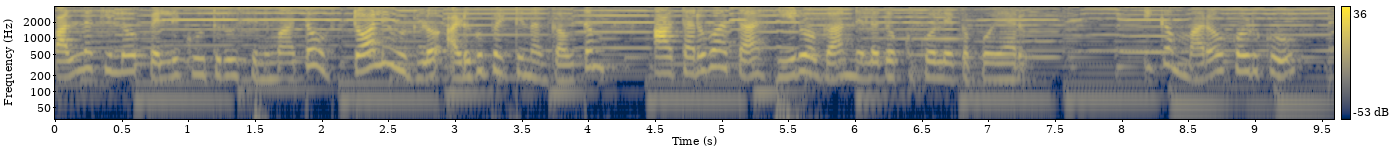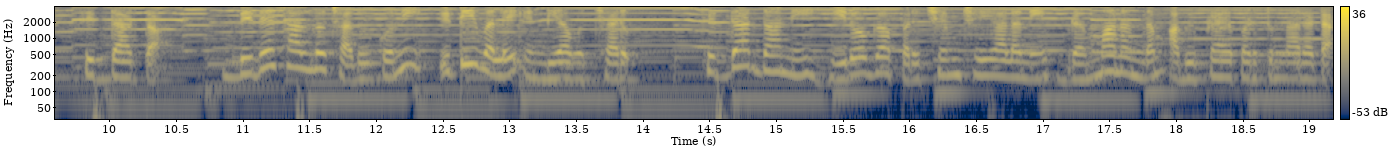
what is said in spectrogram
పల్లకిలో పెళ్ళి కూతురు సినిమాతో టాలీవుడ్లో అడుగుపెట్టిన గౌతమ్ ఆ తరువాత హీరోగా నిలదొక్కుకోలేకపోయారు. ఇక మరో కొడుకు సిద్ధార్థ. విదేశాల్లో చదువుకొని ఇటీవలే ఇండియా వచ్చారు. సిద్ధార్థాన్ని హీరోగా పరిచయం చేయాలని బ్రహ్మానందం అభిప్రాయపడుతున్నారట.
